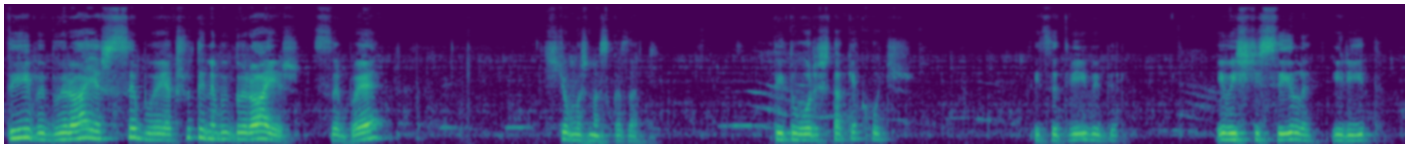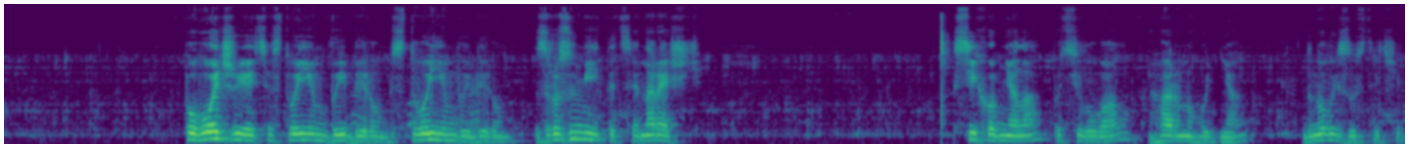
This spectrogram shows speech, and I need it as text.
Ти вибираєш себе. Якщо ти не вибираєш себе, що можна сказати? Ти твориш так, як хочеш. І це твій вибір. І вищі сили, і рід погоджується з твоїм вибіром, з твоїм вибіром. Зрозумійте це нарешті. Всіх обняла, поцілувала. Гарного дня. До нових зустрічей.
